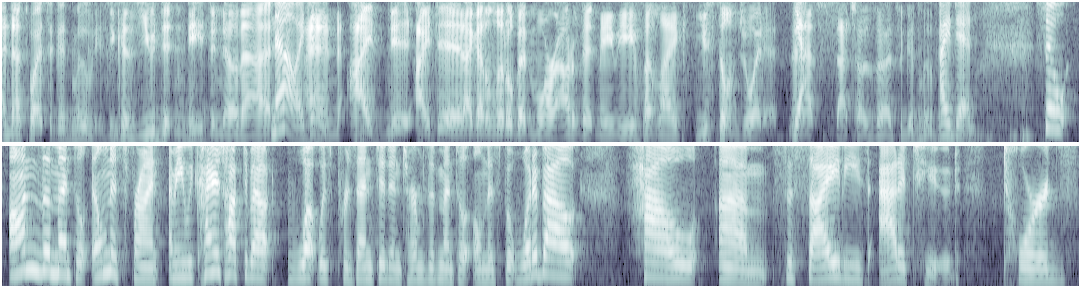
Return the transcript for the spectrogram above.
And that's why it's a good movie because you didn't need to know that. No, I didn't. And I, I did. I got a little bit more out of it, maybe, but like you still enjoyed it. And yes, that's that's that's a good movie. I did. So, on the mental illness front, I mean, we kind of talked about what was presented in terms of mental illness, but what about how um, society's attitude towards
